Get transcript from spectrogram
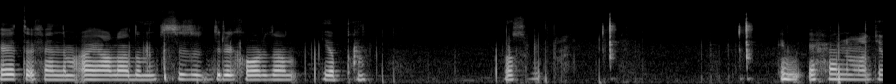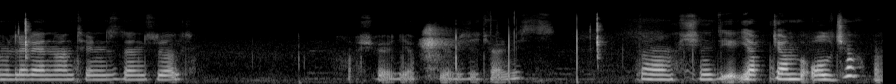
Evet efendim ayarladım. Siz direkt oradan yapın. Nasıl bu? Em- Efendim malzemeleri envanterinizden düzeltin. Ha, şöyle yap diyor bize Jarvis. Tamam şimdi yapacağım bir olacak mı?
